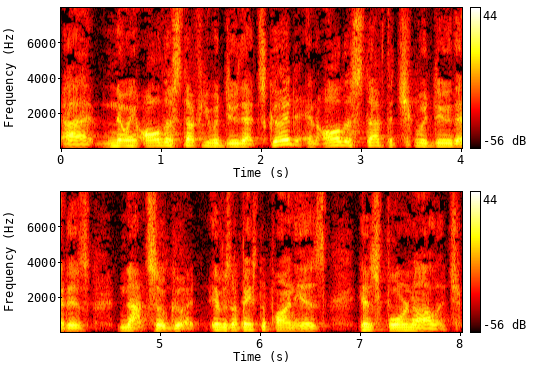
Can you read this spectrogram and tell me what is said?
uh, knowing all the stuff you would do that's good and all the stuff that you would do that is not so good. It was based upon his, his foreknowledge.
